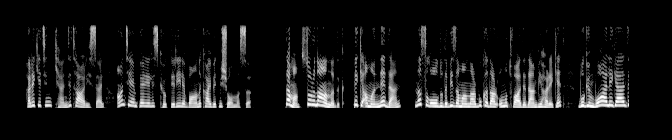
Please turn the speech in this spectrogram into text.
hareketin kendi tarihsel, anti-emperyalist kökleriyle bağını kaybetmiş olması. Tamam, sorunu anladık. Peki ama neden? Nasıl oldu da bir zamanlar bu kadar umut vadeden bir hareket bugün bu hale geldi?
